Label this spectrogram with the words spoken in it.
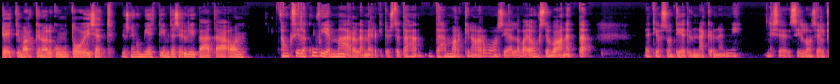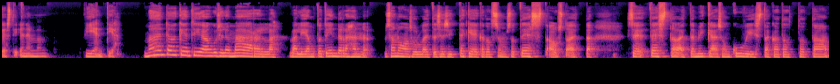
deittimarkkinoilla kuin toiset, jos niin miettii, mitä se ylipäätään on. Onko sillä kuvien määrällä merkitystä tähän, tähän markkina-arvoon siellä vai onko ne vaan, että, että jos on tietyn näköinen, niin, niin se silloin selkeästi enemmän vientiä? Mä en oikein tiedä, onko sillä määrällä väliä, mutta Tinderhän sanoo sulle, että se sitten tekee, kato semmoista testausta, että se testaa, että mikä sun kuvista, kato, tota,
